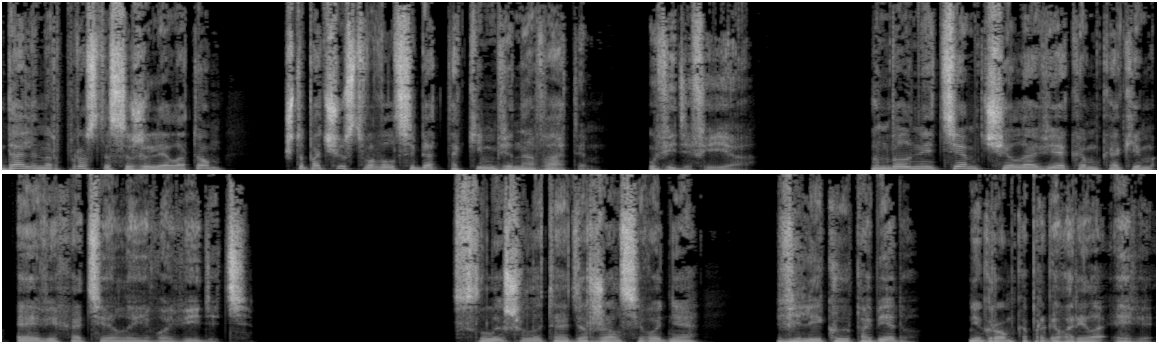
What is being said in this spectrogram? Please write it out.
Далинор просто сожалел о том, что почувствовал себя таким виноватым, увидев ее. Он был не тем человеком, каким Эви хотела его видеть. «Слышала, ты одержал сегодня великую победу», — негромко проговорила Эви.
